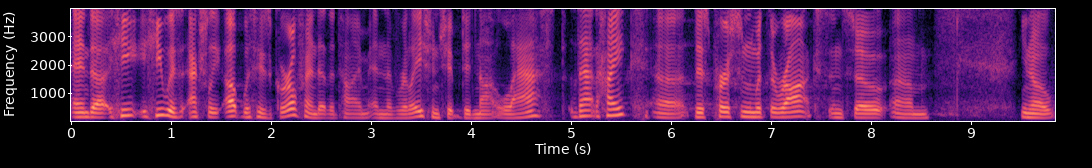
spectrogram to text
And uh, he, he was actually up with his girlfriend at the time, and the relationship did not last that hike, uh, this person with the rocks. And so, um, you know,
